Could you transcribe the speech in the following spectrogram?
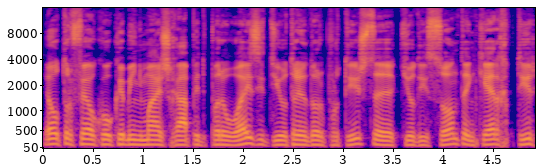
É o troféu com o caminho mais rápido para o êxito e o treinador portista, que o disse ontem, quer repetir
